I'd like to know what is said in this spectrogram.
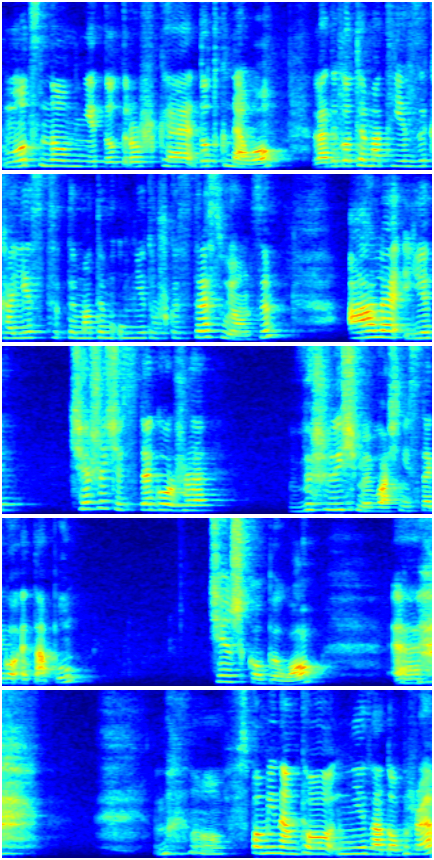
Mocno mnie to troszkę dotknęło, dlatego temat języka jest tematem u mnie troszkę stresującym, ale je, cieszę się z tego, że wyszliśmy właśnie z tego etapu. Ciężko było. E, no, wspominam to nie za dobrze,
